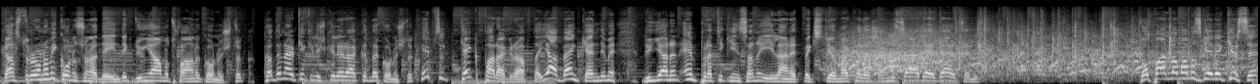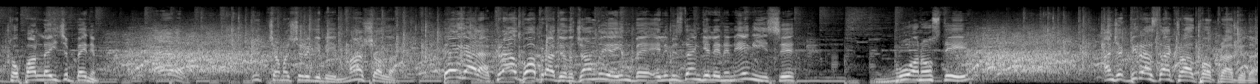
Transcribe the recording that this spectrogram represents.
Gastronomi konusuna değindik. Dünya mutfağını konuştuk. Kadın erkek ilişkileri hakkında konuştuk. Hepsi tek paragrafta. Ya ben kendimi dünyanın en pratik insanı ilan etmek istiyorum arkadaşlar. Müsaade ederseniz. Toparlamamız gerekirse toparlayıcı benim. Evet. İç çamaşırı gibiyim maşallah. Pekala Kral Pop Radyo'da canlı yayın ve elimizden gelenin en iyisi bu anons değil. Ancak birazdan Kral Pop Radyo'da.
